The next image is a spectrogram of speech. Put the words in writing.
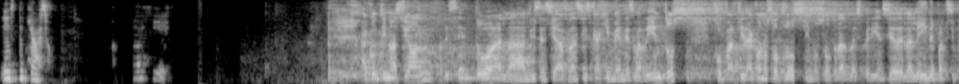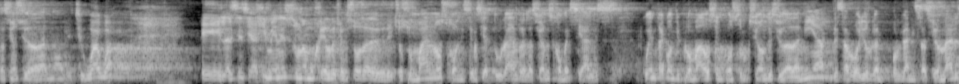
este caso. Así es. A continuación, presento a la licenciada Francisca Jiménez Barrientos. Compartirá con nosotros y nosotras la experiencia de la Ley de Participación Ciudadana de Chihuahua. Eh, la licenciada Jiménez es una mujer defensora de derechos humanos con licenciatura en Relaciones Comerciales. Cuenta con diplomados en Construcción de Ciudadanía, Desarrollo Organizacional,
